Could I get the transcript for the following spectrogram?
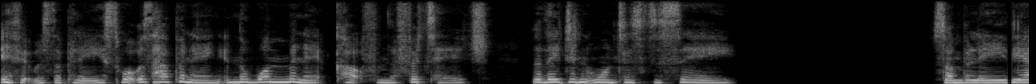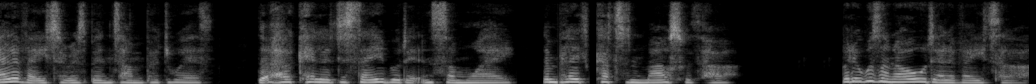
If it was the police, what was happening in the one minute cut from the footage that they didn't want us to see? Some believe the elevator has been tampered with, that her killer disabled it in some way, then played cat and mouse with her. But it was an old elevator,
